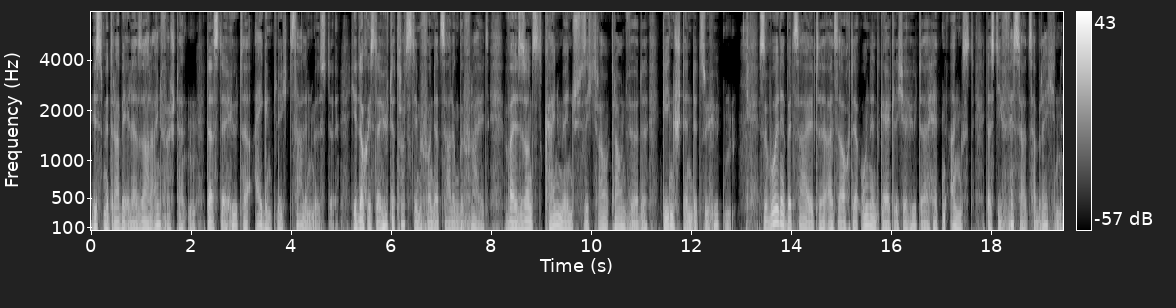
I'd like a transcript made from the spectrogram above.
ist mit Rabbi Elazar einverstanden, dass der Hüter eigentlich zahlen müsste. Jedoch ist der Hüter trotzdem von der Zahlung befreit, weil sonst kein Mensch sich trau trauen würde, Gegenstände zu hüten. Sowohl der bezahlte als auch der unentgeltliche Hüter hätten Angst, dass die Fässer zerbrechen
